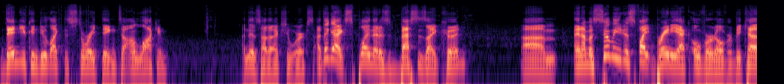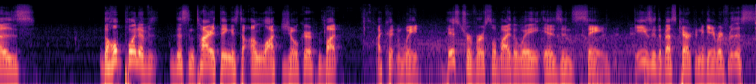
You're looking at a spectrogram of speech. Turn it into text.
then you can do like the story thing to unlock him. And that's how that actually works. I think I explained that as best as I could. Um, and I'm assuming you just fight Brainiac over and over because the whole point of this entire thing is to unlock Joker, but I couldn't wait. His traversal, by the way, is insane. Easily the best character in the game. Ready for this?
